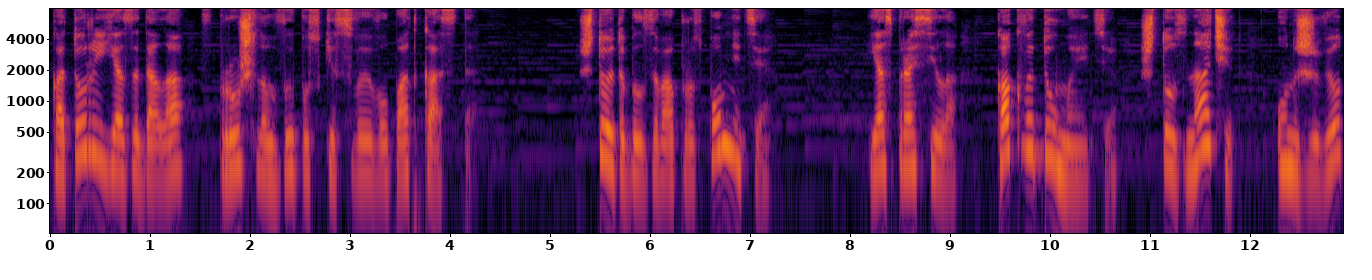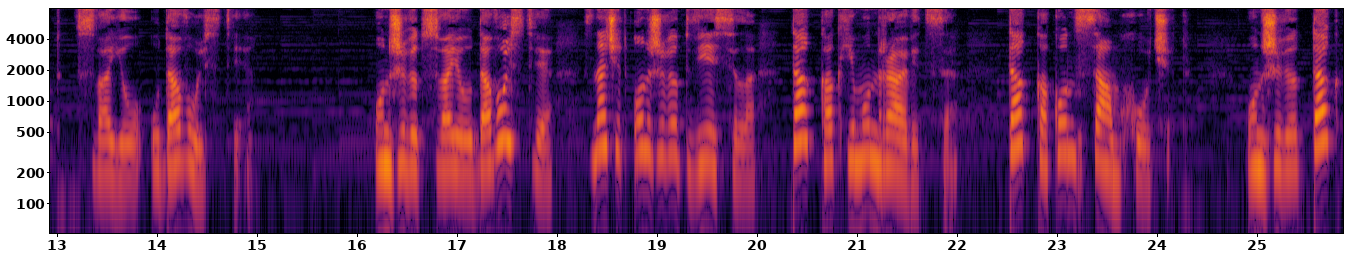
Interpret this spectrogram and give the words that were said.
который я задала в прошлом выпуске своего подкаста. Что это был за вопрос, помните? Я спросила, как вы думаете, что значит он живет в свое удовольствие? Он живет в свое удовольствие, значит, он живет весело, так, как ему нравится, так, как он сам хочет. Он живет так,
